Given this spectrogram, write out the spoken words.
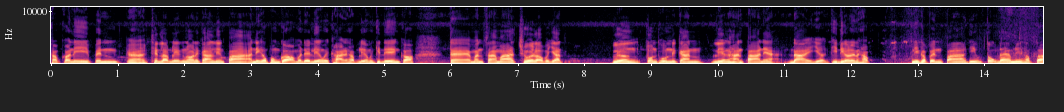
ครับก็นี่เป็นเคล็ดลับเล็กน้อยในการเลี้ยงปลา อันนี้ก็ผมก็ไม่ได้เลี้ยงไว้ขายนะครับ เลี้ยงไว้กินเองก็ แต่มันสามารถช่วยเราประหยัดเรื่องต้นทุนในการเลี้ยงอาหารปลาเนี่ยได้เยอะทีเดียวเลยนะครับ นี่ก็เป็นปลาที่ตกได้วันนี้ครับก็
